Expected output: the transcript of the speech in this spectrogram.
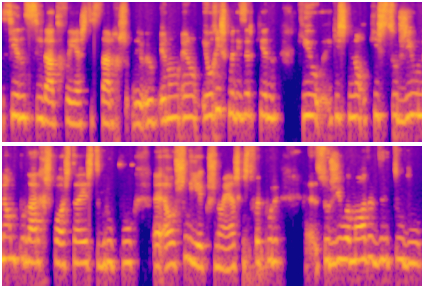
se a necessidade foi esta de dar. Eu, eu, não, eu, eu arrisco-me a dizer que, que, que, isto não, que isto surgiu não por dar resposta a este grupo, uh, aos celíacos, não é? Acho que isto foi por. Uh, surgiu a moda de tudo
